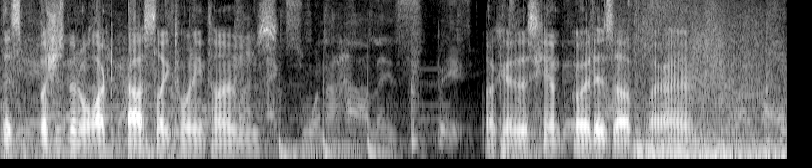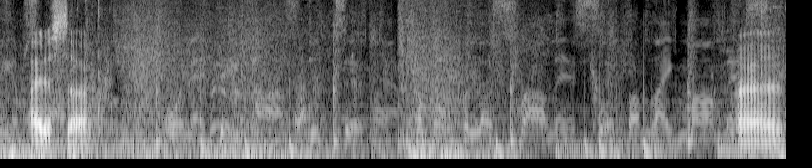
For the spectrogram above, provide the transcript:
This bush has been walked past like 20 times. Okay, this camp. Oh, it is up. Alright. I just suck. Alright.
